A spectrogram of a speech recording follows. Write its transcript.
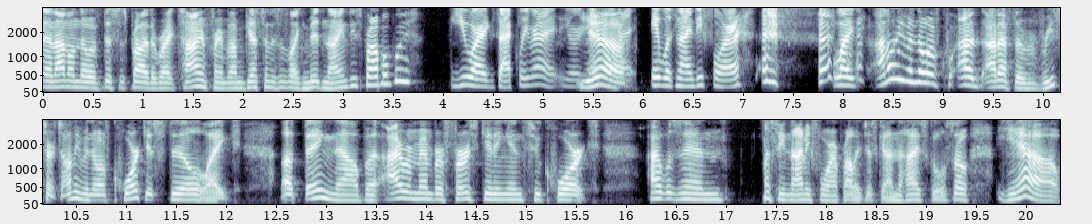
and I don't know if this is probably the right time frame, but I'm guessing this is like mid 90s probably. You are exactly right. You're exactly yeah. Right. It was 94. like I don't even know if I'd, I'd have to research. I don't even know if Quark is still like a thing now, but I remember first getting into Quark. I was in let's see, 94. I probably just got into high school. So yeah,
